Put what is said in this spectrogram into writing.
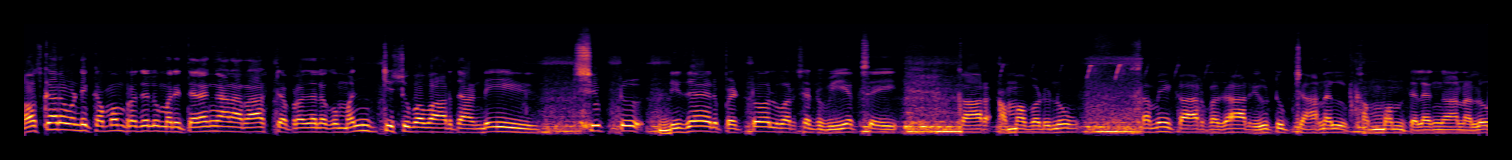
నమస్కారం అండి ఖమ్మం ప్రజలు మరి తెలంగాణ రాష్ట్ర ప్రజలకు మంచి శుభవార్త అండి. Swift Dzire petrol version VXI car అమ్మబడును. Sami car Bazar YouTube channel Khammam తెలంగాణలో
